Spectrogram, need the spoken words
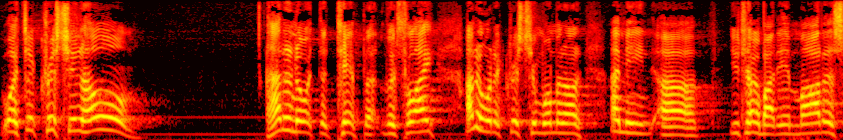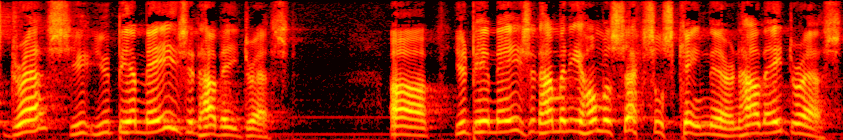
What's a Christian home? I don't know what the template looks like. I don't know what a Christian woman ought. I mean, uh, you talk about immodest dress. You, you'd be amazed at how they dressed. Uh, you'd be amazed at how many homosexuals came there and how they dressed.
